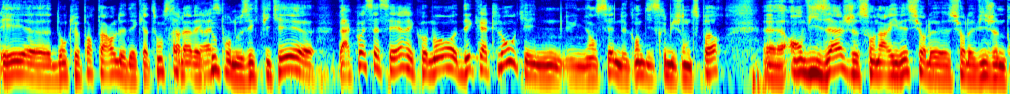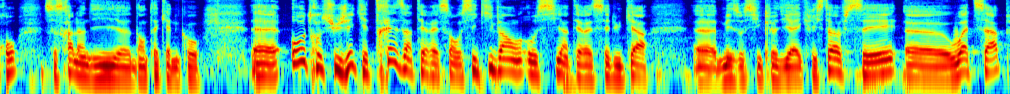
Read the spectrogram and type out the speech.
Et euh, donc le porte-parole de Decathlon sera là avec nous pour nous expliquer euh, bah, à quoi ça sert et comment Decathlon, qui est une, une enseigne de grande distribution de sport, euh, envisage son arrivée sur le sur le Vision Pro. Ce sera lundi dans Tech Co. autre sujet qui est très intéressant aussi, qui va aussi intéresser Lucas, mais aussi Claudia et Christophe, c'est WhatsApp.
